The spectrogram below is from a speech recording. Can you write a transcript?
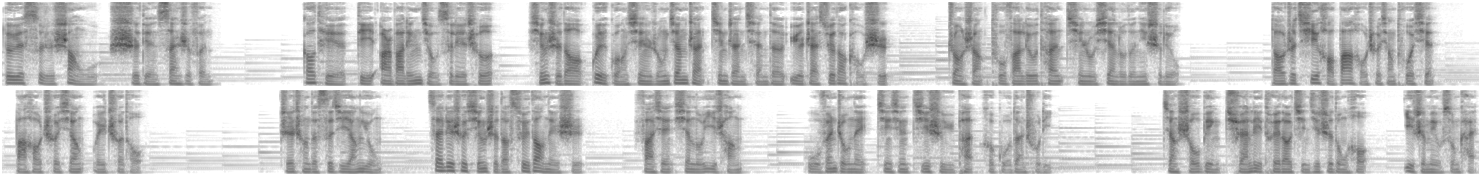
六月四日上午十点三十分，高铁第二八零九次列车行驶到贵广线榕江站进站前的越寨隧道口时，撞上突发流滩侵入线路的泥石流，导致七号、八号车厢脱线，八号车厢为车头。直乘的司机杨勇。在列车行驶到隧道内时，发现线路异常，五分钟内进行及时预判和果断处理，将手柄全力推到紧急制动后，一直没有松开。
